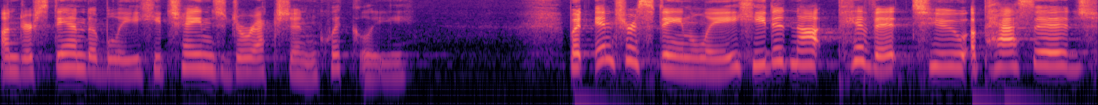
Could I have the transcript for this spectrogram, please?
understandably, he changed direction quickly. But interestingly, he did not pivot to a passage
